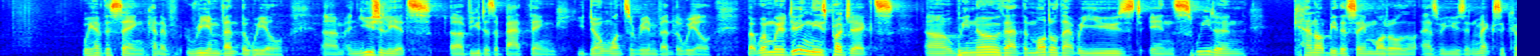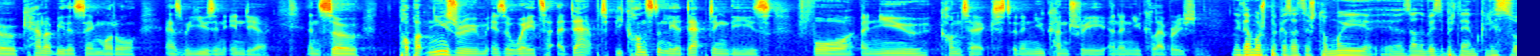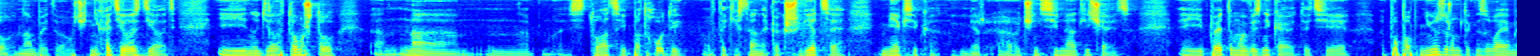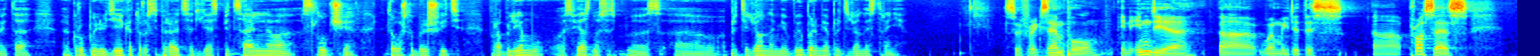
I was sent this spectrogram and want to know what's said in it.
we have the saying, kind of reinvent the wheel. Um, and usually it's uh, viewed as a bad thing. You don't want to reinvent the wheel. But when we're doing these projects, Uh, we know that the model that we used in Sweden cannot be the same model as we use in Mexico, cannot be the same model as we use in India. And so pop-up newsroom is a way to adapt, be constantly adapting these for a new context and a new country and a new collaboration. Иногда может показаться, что мы э, заново изобретаем колесо. Нам бы этого очень не хотелось делать. И, но дело в том, что э, на ситуации, подходы в таких странах, как Швеция, Мексика, например, э, очень сильно отличаются. И поэтому возникают эти поп-ап newsroom, так называемые. Это группы людей, которые собираются для специального случая, для того, чтобы решить проблему, связанную с, с определенными выборами в определенной стране. So for example, in India, uh, when we did this uh, process,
